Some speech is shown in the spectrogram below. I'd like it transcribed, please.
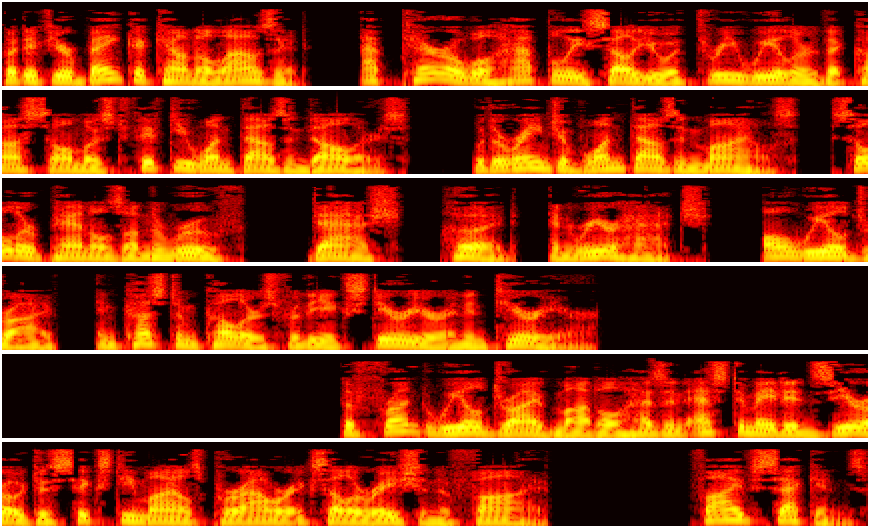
But if your bank account allows it, Aptera will happily sell you a three-wheeler that costs almost $51,000. With a range of 1,000 miles, solar panels on the roof, dash, hood, and rear hatch, all-wheel drive, and custom colors for the exterior and interior. The front-wheel drive model has an estimated 0 to 60 miles per hour acceleration of 5. 5 seconds,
